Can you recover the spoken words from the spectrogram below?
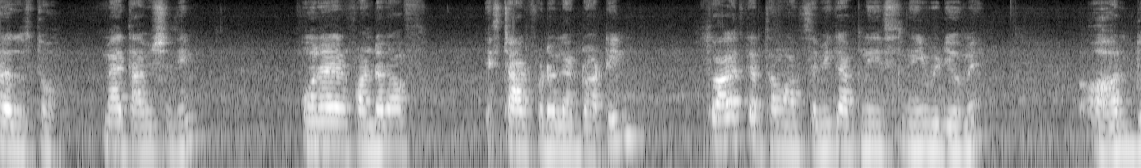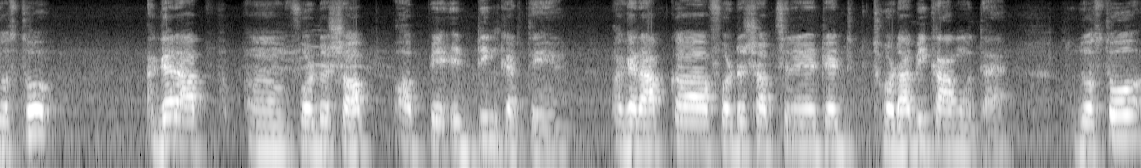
हेलो दोस्तों, मैं Tabish Azeem owner and founder of star photo lab dot in स्वागत करता हूँ आप सभी का अपनी इस नई वीडियो में। और दोस्तों, अगर आप फ़ोटोशॉप और पे एडिटिंग करते हैं, अगर आपका फ़ोटोशॉप से रिलेटेड थोड़ा भी काम होता है तो दोस्तों,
